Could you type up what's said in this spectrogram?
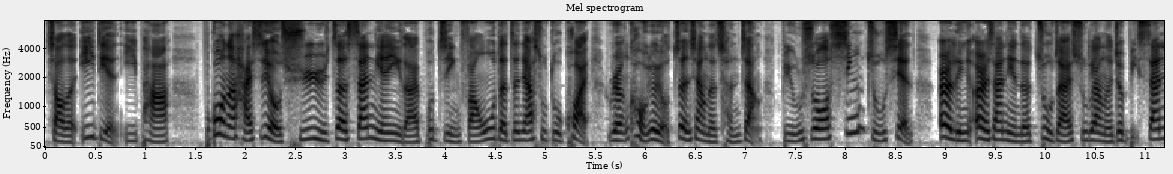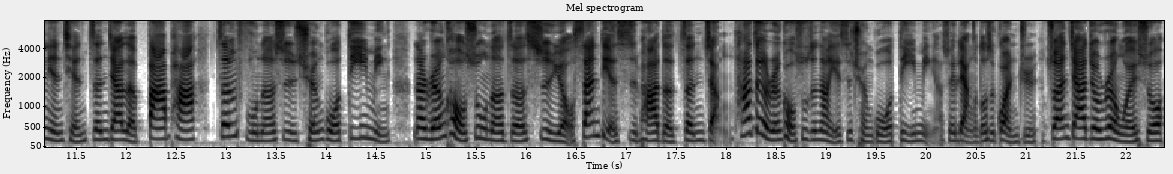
少了一点一趴。不过呢，还是有区域这三年以来，不仅房屋的增加速度快，人口又有正向的成长。比如说新竹县，二零二三年的住宅数量呢，就比三年前增加了八趴，增幅呢是全国第一名。那人口数呢，则是有三点四趴的增长，它这个人口数增长也是全国第一名啊，所以两个都是冠军。专家就认为说，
